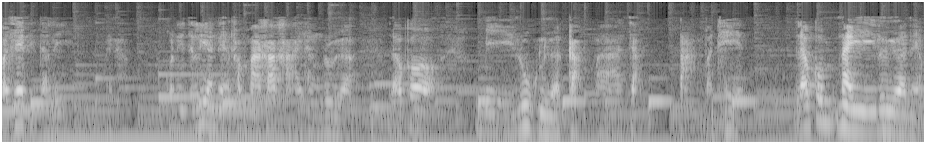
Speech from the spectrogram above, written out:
ประเทศอิตาลีนะครับคนอิตาเลียนเนี่ยทำมาค้าขายทางเรือ แล้วก็มีลูกเรือกลับมาจากต่างประเทศ แล้วก็ในเรือเนี่ย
